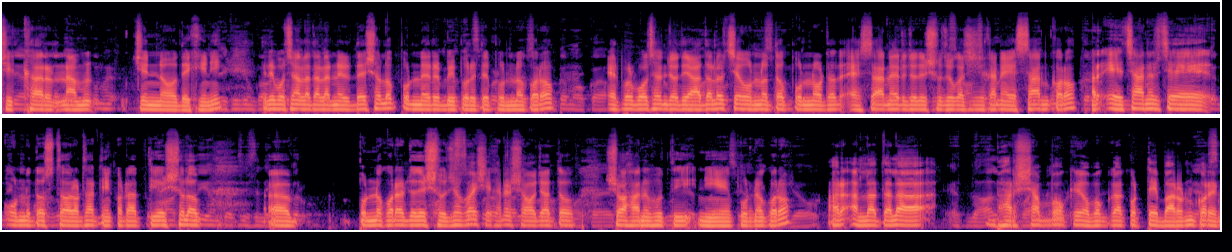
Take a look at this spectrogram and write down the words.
শিক্ষার নাম চিহ্ন দেখিনি। তিনি বলছেন, আল্লাহ তালার নির্দেশ হলো পণ্যের বিপরীতে পূর্ণ করো। এরপর বলছেন, যদি আদালত চেয়ে উন্নত পূর্ণ অর্থাৎ এহসানের যদি সুযোগ আছে, সেখানে এহসান করো। আর এহসানের চেয়ে উন্নত স্তর, অর্থাৎ নিকটাত্মীয় সুলভ পূর্ণ করার যদি সুযোগ হয়, সেখানে সহজাত সহানুভূতি নিয়ে পূর্ণ করো। আর আল্লাহ তালা ভারসাম্যকে অবজ্ঞা করতে বারণ করেন।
